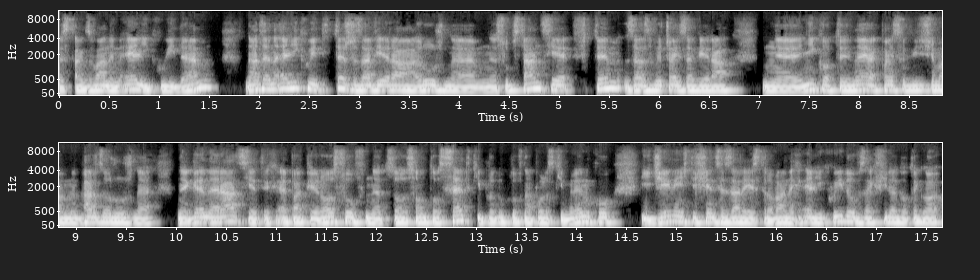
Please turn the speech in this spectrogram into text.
z tak zwanym e-liquidem. Na ten e-liquid też zawiera różne różne substancje, w tym zazwyczaj zawiera e, nikotynę. Jak Państwo widzicie, mamy bardzo różne generacje tych e-papierosów. To, są to setki produktów na polskim rynku i 9 tysięcy zarejestrowanych e-liquidów. Za chwilę do tego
